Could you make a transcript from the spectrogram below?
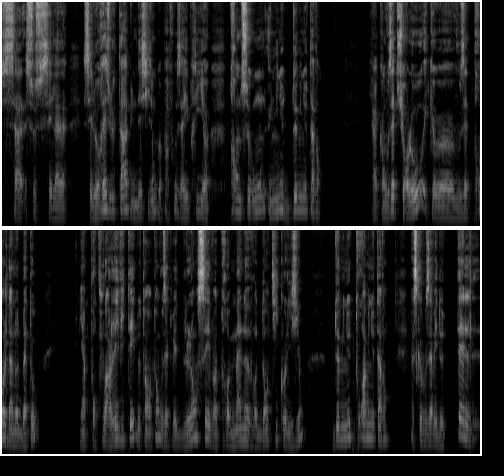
c'est le résultat d'une décision que parfois vous avez pris 30 secondes, une minute, deux minutes avant. Quand vous êtes sur l'eau et que vous êtes proche d'un autre bateau, eh bien pour pouvoir l'éviter, de temps en temps, vous êtes obligé de lancer votre manœuvre d'anti-collision deux minutes, trois minutes avant. Parce que vous avez de telles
